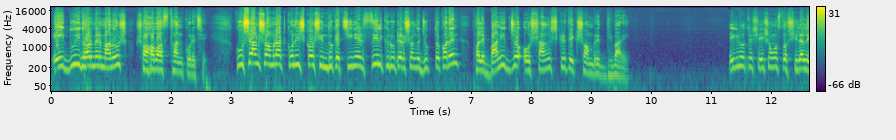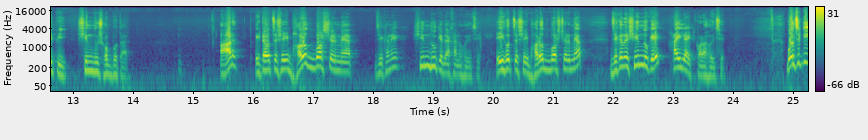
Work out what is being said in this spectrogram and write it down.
এই দুই ধর্মের মানুষ সহাবস্থান করেছে। কুষাণ সম্রাট কনিষ্ক সিন্ধুকে চীনের সিল্ক রুটের সঙ্গে যুক্ত করেন, ফলে বাণিজ্য ও সাংস্কৃতিক সমৃদ্ধি বাড়ে। এগুলো হচ্ছে সেই সমস্ত শিলালিপি সিন্ধু সভ্যতার। আর এটা হচ্ছে সেই ভারতবর্ষের ম্যাপ যেখানে সিন্ধুকে দেখানো হয়েছে। এই হচ্ছে সেই ভারতবর্ষের ম্যাপ, যেখানে সিন্ধুকে হাইলাইট করা হয়েছে। বলছে কি,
